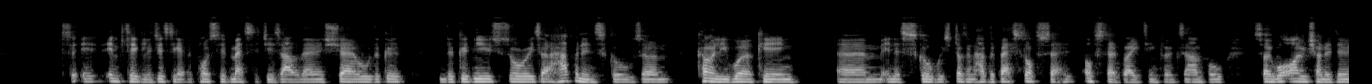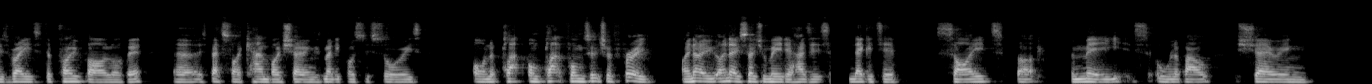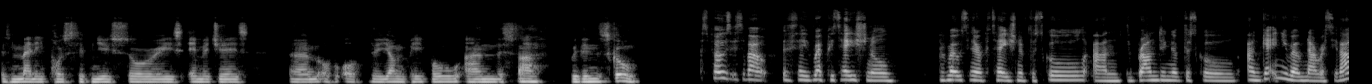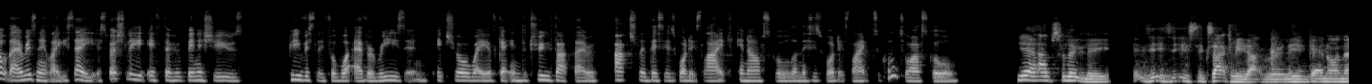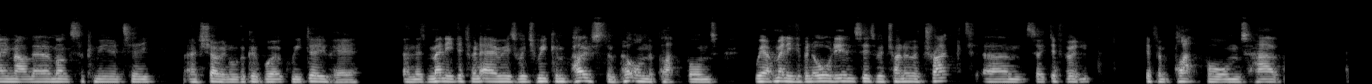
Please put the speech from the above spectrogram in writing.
to, in particular, just to get the positive messages out there and share all the good the good news stories that happen in schools. Um, currently working um, in a school which doesn't have the best Ofsted Ofsted rating, for example. So what I'm trying to do is raise the profile of it uh, as best I can by sharing as many positive stories on a plat- on platforms which are free. I know I know social media has its negative sides, but for me, it's all about sharing as many positive news stories, images, um, of, of the young people and the staff within the school. I suppose it's about, say, reputational, promoting the reputation of the school and the branding of the school and getting your own narrative out there, isn't it? Like you say, especially if there have been issues previously for whatever reason, it's your way of getting the truth out there. Of actually, this is what it's like in our school and this is what it's like to come to our school. Yeah, absolutely. It's, it's exactly that, really, and getting our name out there amongst the community and showing all the good work we do here and there's many different areas which we can post and put on the platforms. We have many different audiences we're trying to attract. Um, so different different platforms have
